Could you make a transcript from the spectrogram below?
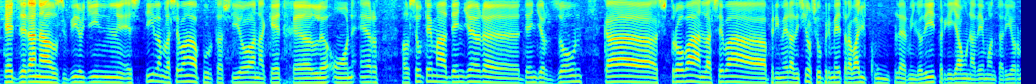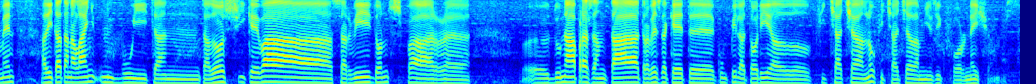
Aquests eren els Virgin Steel amb la seva aportació en aquest Hell on Earth, el seu tema Danger, uh, Danger Zone, que es troba en la seva primera edició, el seu primer treball complet, millor dit, perquè hi ha una demo anteriorment, editat en l'any 82 i que va servir doncs, per... Uh, donar a presentar a través d'aquest eh, compilatori el fitxatge, el nou fitxatge de Music for Nations.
